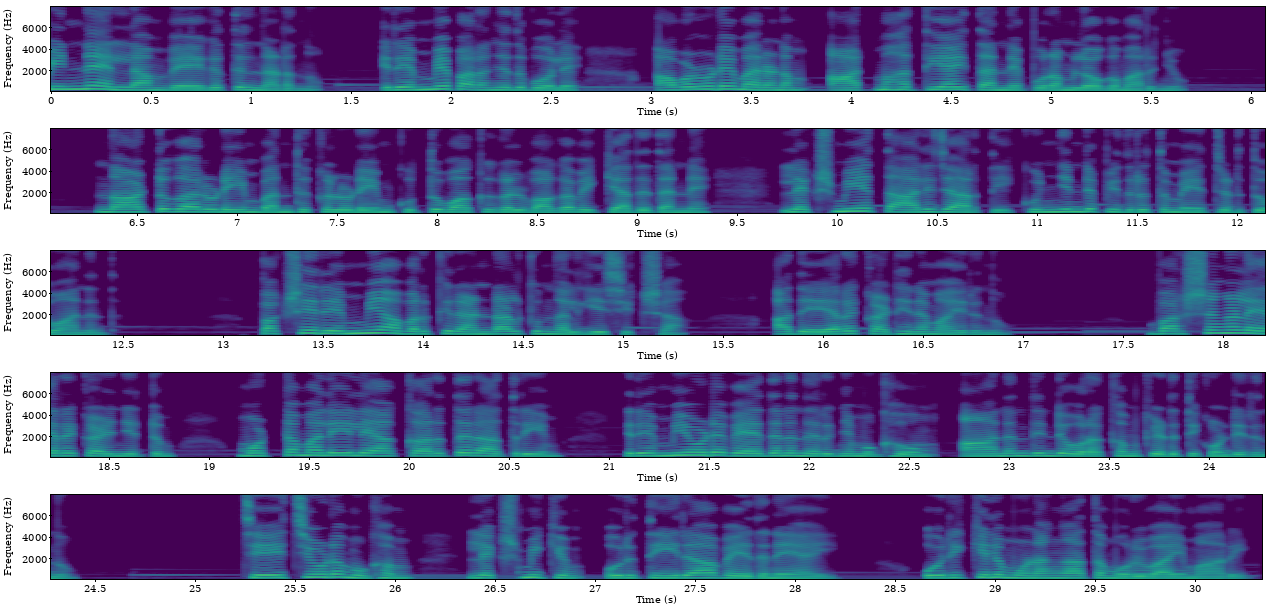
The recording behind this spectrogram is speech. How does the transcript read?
പിന്നെ എല്ലാം വേഗത്തിൽ നടന്നു. രമ്യ പറഞ്ഞതുപോലെ അവളുടെ മരണം ആത്മഹത്യയായി തന്നെ പുറം ലോകമറിഞ്ഞു. നാട്ടുകാരുടെയും ബന്ധുക്കളുടെയും കുത്തുവാക്കുകൾ വകവയ്ക്കാതെ തന്നെ ലക്ഷ്മിയെ താലിചാർത്തി കുഞ്ഞിന്റെ പിതൃത്വം ഏറ്റെടുത്തു ആനന്ദ്. പക്ഷേ രമ്യ അവർക്ക് രണ്ടാൾക്കും നൽകിയ ശിക്ഷ അതേറെ കഠിനമായിരുന്നു. വർഷങ്ങളേറെ കഴിഞ്ഞിട്ടും മൊട്ടമലയിലെ ആ കറുത്ത രാത്രിയും രമ്യയുടെ വേദന നിറഞ്ഞ മുഖവും ആനന്ദിന്റെ ഉറക്കം കെടുത്തിക്കൊണ്ടിരുന്നു. ചേച്ചിയുടെ മുഖം ലക്ഷ്മിക്കും ഒരു തീരാവേദനയായി. ഒരിക്കലും ഉണങ്ങാത്ത മുറിവായി മാറി.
